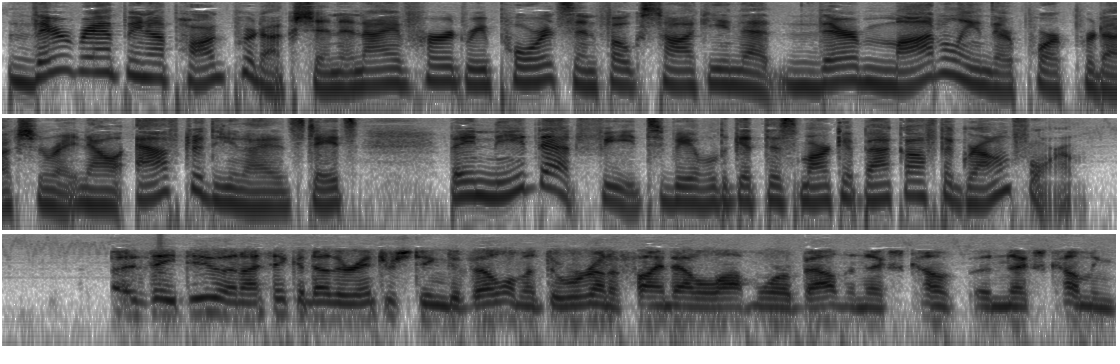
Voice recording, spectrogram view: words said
they're ramping up hog production and I've heard reports and folks talking that they're modeling their pork production right now after the United States. They need that feed to be able to get this market back off the ground for them. Uh, they do, and I think another interesting development that we're going to find out a lot more about in the next com- uh, next coming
